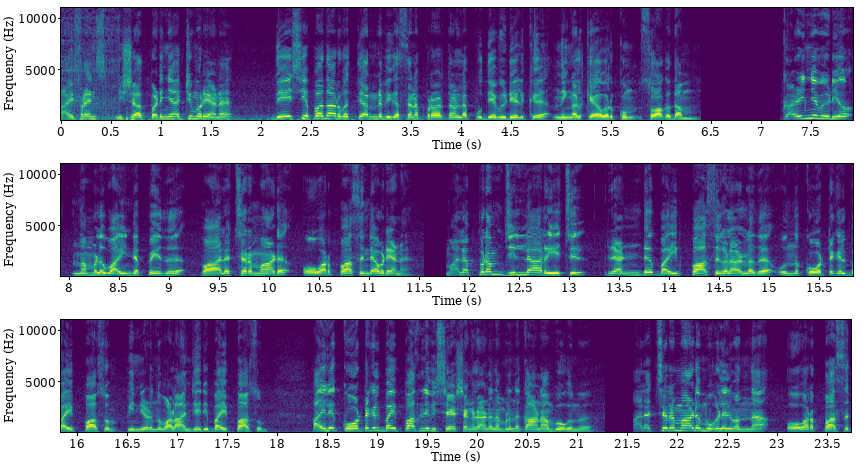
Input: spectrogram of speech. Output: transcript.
ഹായ് ഫ്രണ്ട്സ് നിഷാദ് പടിഞ്ഞാറ്റുമുറയാണ്. ദേശീയപാത അറുപത്തിയാറിന്റെ വികസന പ്രവർത്തനങ്ങളുടെ പുതിയ വീഡിയോയിലേക്ക് നിങ്ങൾക്ക് ഏവർക്കും സ്വാഗതം. കഴിഞ്ഞ വീഡിയോ നമ്മൾ വൈൻഡപ്പ് ചെയ്ത് പാലച്ചർമാട് ഓവർപാസിന്റെ അവിടെയാണ്. മലപ്പുറം ജില്ലാ റീച്ചിൽ രണ്ട് ബൈപ്പാസുകളാണുള്ളത് ഒന്ന് കോട്ടകൽ ബൈപ്പാസും പിന്നീട് ഒന്ന് വളാഞ്ചേരി ബൈപ്പാസും അതിൽ കോട്ടകൽ ബൈപ്പാസിന്റെ വിശേഷങ്ങളാണ് നമ്മളിന്ന് കാണാൻ പോകുന്നത്. പാലച്ചിറമാട് മുകളിൽ വന്ന ഓവർപാസ്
